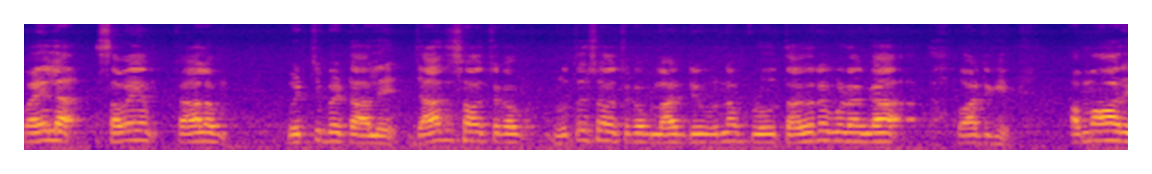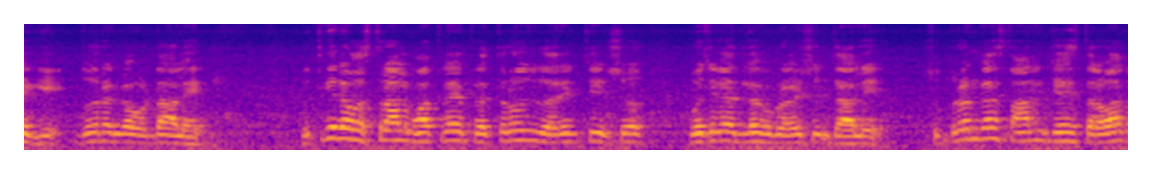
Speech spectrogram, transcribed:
మహిళ సమయం కాలం విడిచిపెట్టాలి. జాత శౌచకం మృత శౌచకం లాంటివి ఉన్నప్పుడు తదనుగుణంగా వాటికి అమ్మవారికి దూరంగా ఉండాలి. ఉతికిన వస్త్రాలు మాత్రమే ప్రతిరోజు ధరించి శు- ప్రవేశించాలి. శుభ్రంగా స్నానం చేసిన తర్వాత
